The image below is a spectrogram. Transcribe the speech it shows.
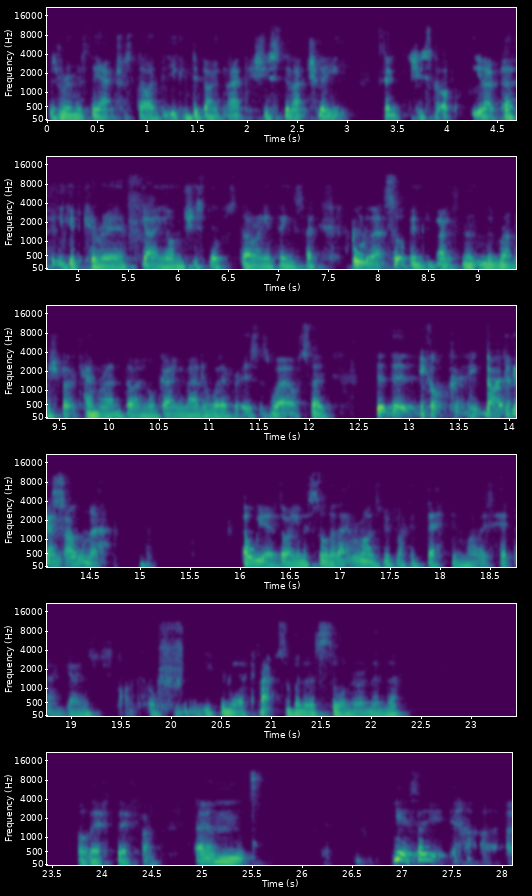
There's rumours the actress died, but you can debunk that because she's still actually I think she's got you know a perfectly good career going on. She's still starring in things. So all of that's sort of been debunked, and the, the rubbish about the cameraman dying or going mad or whatever it is as well. So the, the, He got he died in a sauna. Oh yeah, dying in a sauna. That reminds me of like a death in one of those Hitman games, which is quite cool. You can uh, trap someone in a sauna and then, uh, oh, they're they're fun. Um, yeah, so uh,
